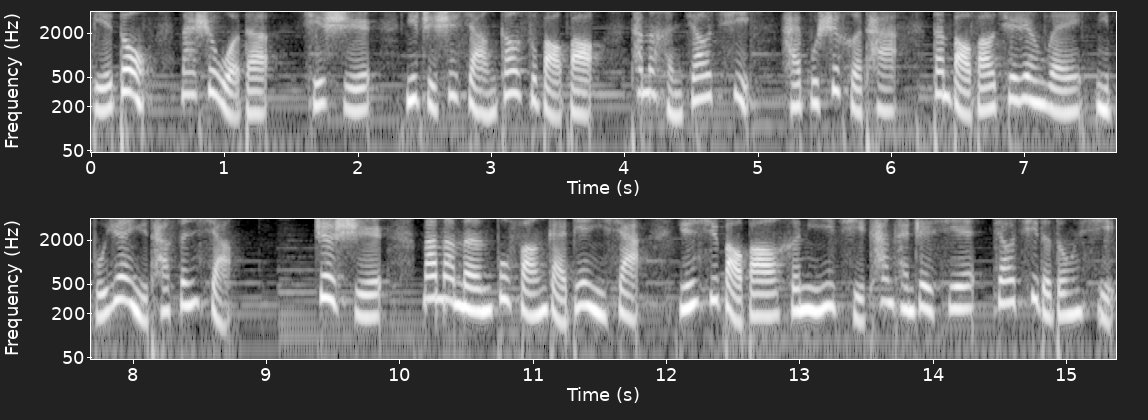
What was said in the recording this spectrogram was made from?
别动，那是我的。”其实你只是想告诉宝宝，他们很娇气，还不适合他，但宝宝却认为你不愿与他分享。这时，妈妈们不妨改变一下，允许宝宝和你一起看看这些娇气的东西，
